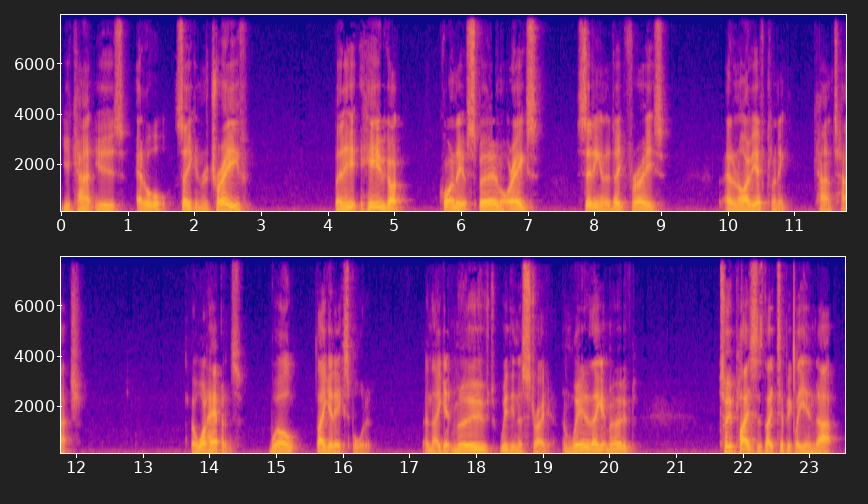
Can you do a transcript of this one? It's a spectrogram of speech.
you can't use at all. So you can retrieve, but here, here you've got quantity of sperm or eggs sitting in a deep freeze at an IVF clinic, can't touch. But what happens? Well, they get exported and they get moved within Australia. And where do they get moved? two places they typically end up,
